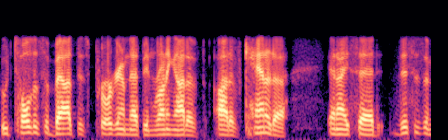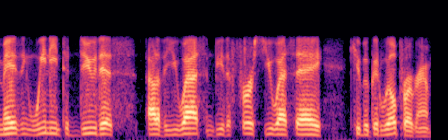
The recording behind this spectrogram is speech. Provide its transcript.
who told us about this program that's been running out of out of Canada, and I said, "This is amazing. We need to do this out of the U.S. and be the first USA Cuba Goodwill program.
